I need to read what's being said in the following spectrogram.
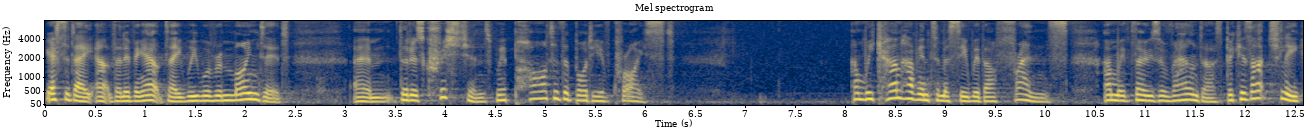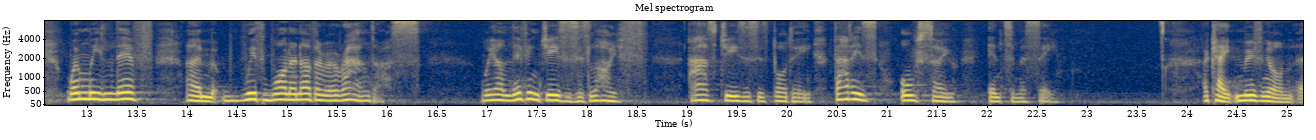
Yesterday at the Living Out Day, we were reminded um, that as Christians, we're part of the body of Christ. And we can have intimacy with our friends and with those around us because actually, when we live um, with one another around us, we are living Jesus' life as Jesus' body. That is also intimacy. Okay, moving on. Uh,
